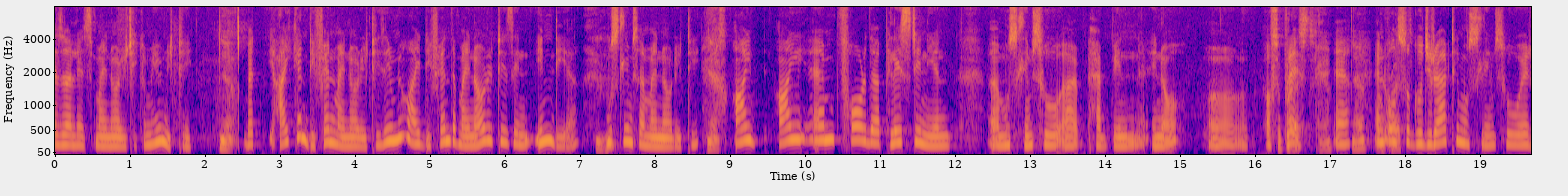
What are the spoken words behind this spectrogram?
as well as minority community. Yeah. But I can defend minorities. You know, I defend the minorities in India. Muslims are minority. Yes. I, I am for the Palestinian uh, Muslims who are, have been, you know, uh, Suppressed, oppressed. yeah. Yeah. Yeah, And also. Gujarati Muslims who were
